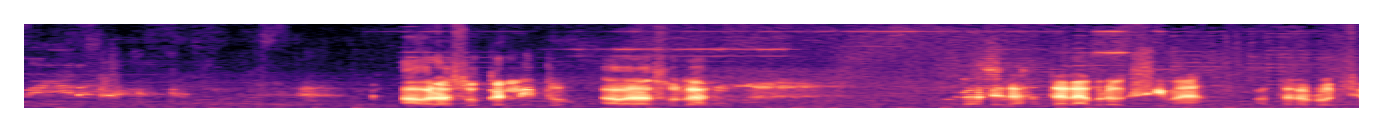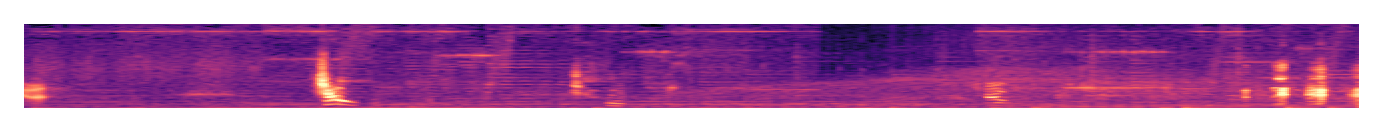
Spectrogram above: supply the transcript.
Mira, Abrazos, Carlito. Abrazo, Lalo. abrazos, Será hasta la próxima. Hasta la próxima. ¡Chau! chao. Yeah.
